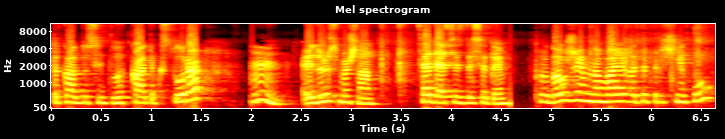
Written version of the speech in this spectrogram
така досить легка текстура. Ммм, і дуже смачна. Це 10 з 10. Продовжуємо навалювати трішняку.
